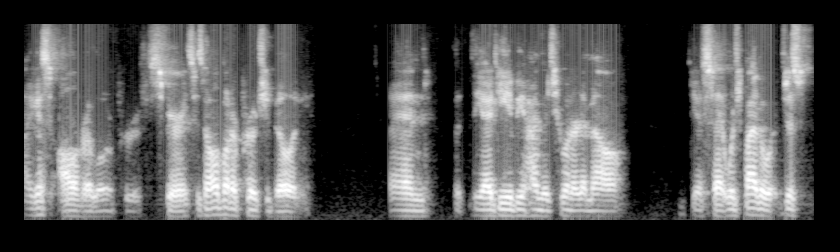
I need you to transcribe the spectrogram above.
I guess, all of our lower proof spirits. is all about approachability, and the, the idea behind the 200 ml gift set, which by the way, just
